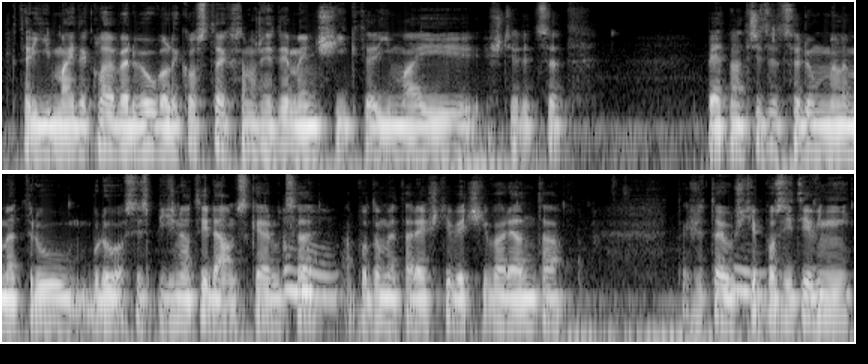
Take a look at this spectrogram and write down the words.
který mají takhle ve dvou velikostech, samozřejmě ty menší, který mají 40 5 na 37 mm budou asi spíš na ty dámské ruce mm. a potom je tady ještě větší varianta. Takže to je určitě mm. pozitivní,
